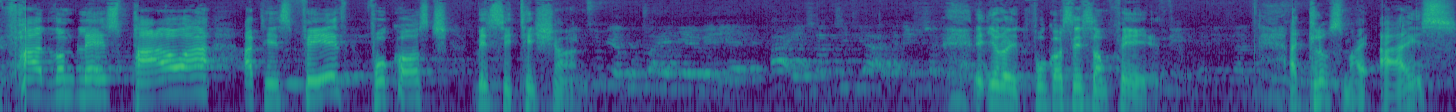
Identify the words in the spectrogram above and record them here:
fathomless power at his faith-focused visitation. You know, it focuses on faith. I close my eyes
